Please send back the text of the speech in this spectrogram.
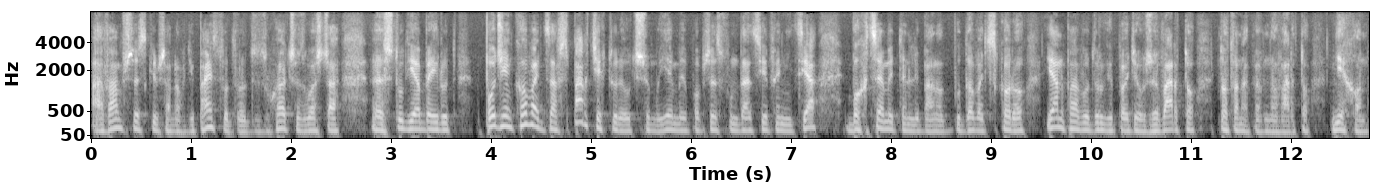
a wam wszystkim, szanowni państwo, drodzy słuchacze, zwłaszcza Studia Bejrut, podziękować za wsparcie, które utrzymujemy poprzez Fundację Fenicja, bo chcemy ten Liban odbudować. Skoro Jan Paweł II powiedział, że warto, no to na pewno warto. Niech on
